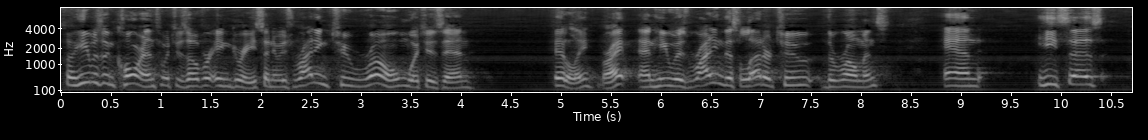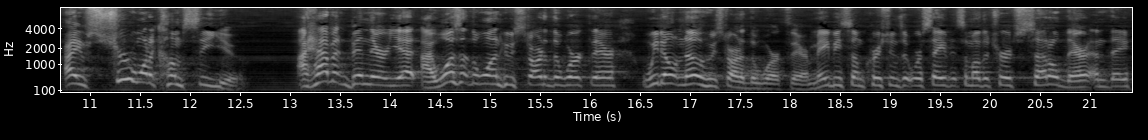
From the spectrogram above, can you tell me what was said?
So he was in Corinth, which is over in Greece, and he was writing to Rome, which is in Italy, right? And he was writing this letter to the Romans, and he says, I sure want to come see you. I haven't been there yet. I wasn't the one who started the work there. We don't know who started the work there. Maybe some Christians that were saved at some other church settled there and they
